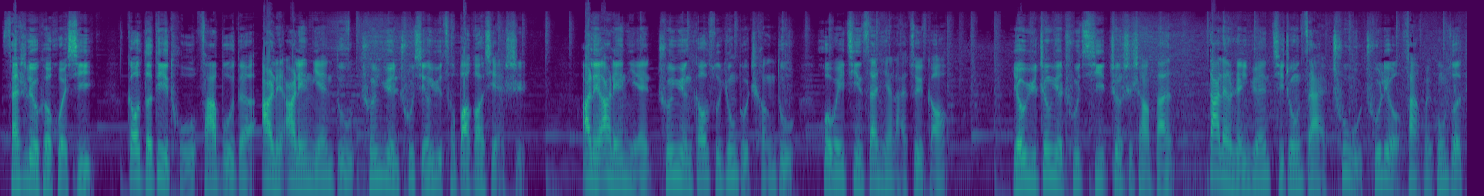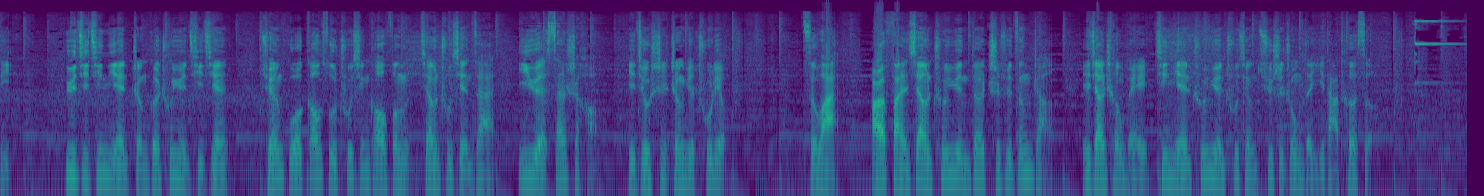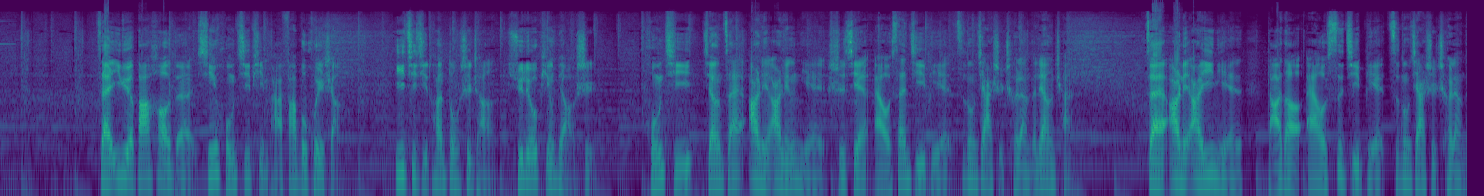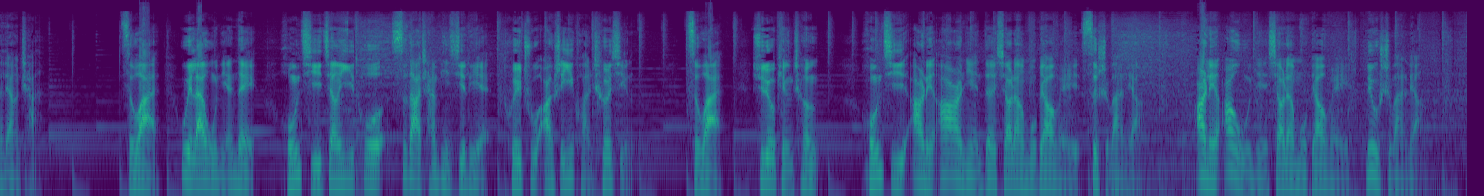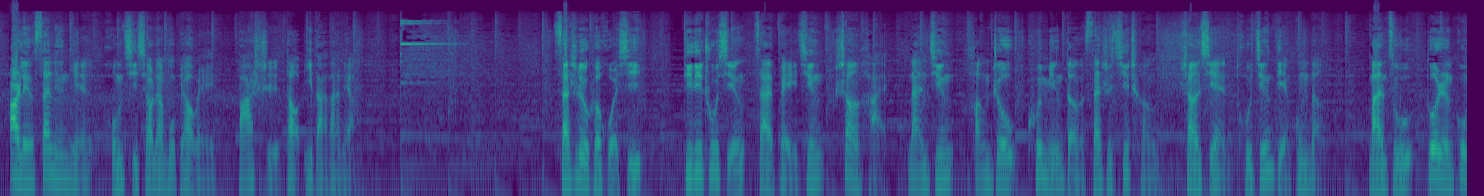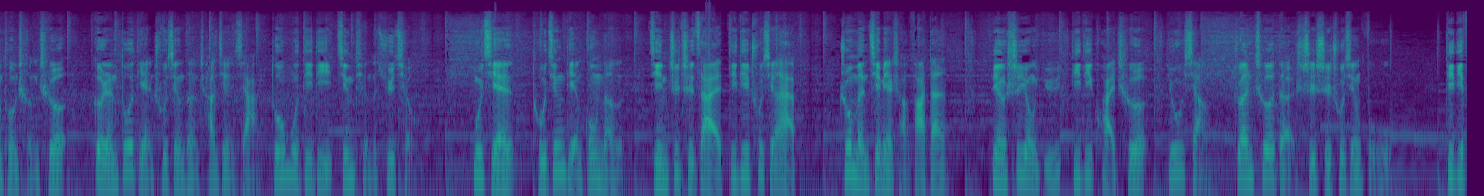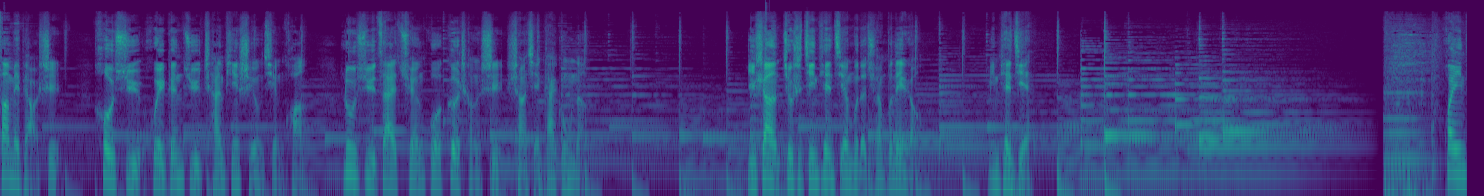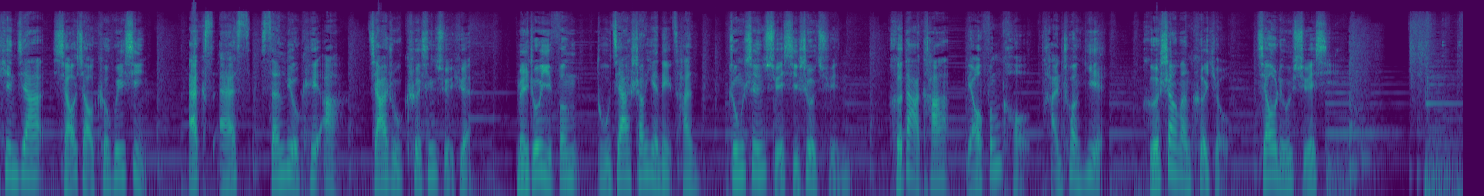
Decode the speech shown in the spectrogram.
三十六氪获悉。高德地图发布的二零二零年度春运出行预测报告显示，二零二零年春运高速拥堵程度或为近三年来最高。由于正月初七正式上班，大量人员集中在初五、初六返回工作地，预计今年整个春运期间，全国高速出行高峰将出现在一月三十号，也就是正月初六。此外，而反向春运的持续增长，也将成为今年春运出行趋势中的一大特色。在一月八号的新红旗品牌发布会上，一汽集团董事长徐留平表示，红旗将在二零二零年实现 L 三级别自动驾驶车辆的量产，在二零二一年达到 L 四级别自动驾驶车辆的量产。此外，未来五年内，红旗将依托四大产品系列推出二十一款车型。此外，徐留平称，红旗二零二二年的销量目标为四十万辆，二零二五年销量目标为六十万辆。二零三零年，红旗销量目标为八十到一百万辆。三十六氪获悉，滴滴出行在北京、上海、南京、杭州、昆明等三十七城上线途经点功能，满足多人共同乘车、个人多点出行等场景下多目的地经停的需求。目前，途经点功能仅支持在滴滴出行 App 中门界面上发单，并适用于滴滴快车、优享专车的实时出行服务。滴滴方面表示，后续会根据产品使用情况，陆续在全国各城市上线该功能。以上就是今天节目的全部内容，明天见。欢迎添加小小客微信 xs 三六 kr 加入克星学院，每周一封独家商业内参，终身学习社群，和大咖聊风口、谈创业，和上万客友交流学习。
